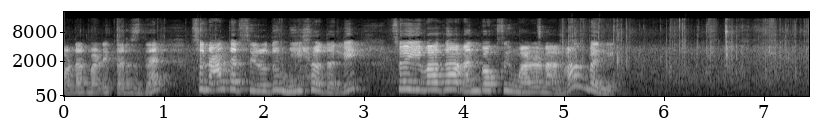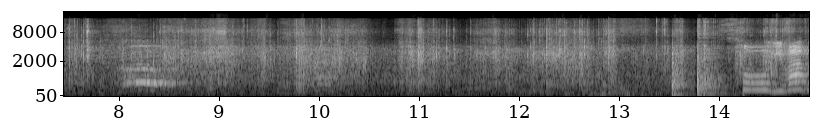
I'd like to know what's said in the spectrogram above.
ಆರ್ಡರ್ ಮಾಡಿ ತರಿಸಿದೆ. ಸೊ ನಾನು ತರಿಸಿರೋದು ಮೀಶೋದಲ್ಲಿ ಸೊ ಇವಾಗ ಅನ್ಬಾಕ್ಸಿಂಗ್ ಮಾಡೋಣ ಅಲ್ವಾ? ಬನ್ನಿ. ಸೊ ಇವಾಗ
